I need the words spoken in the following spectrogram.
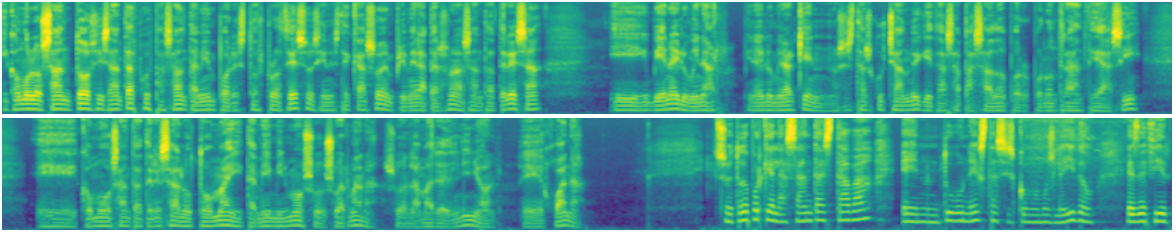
Y cómo los santos y santas pues pasaron también por estos procesos y en este caso en primera persona Santa Teresa y viene a iluminar, viene a iluminar quien nos está escuchando y quizás ha pasado por, por un trance así, eh, cómo Santa Teresa lo toma y también mismo su, su hermana, su, la madre del niño, eh, Juana. Sobre todo porque la santa estaba en, tuvo un éxtasis, como hemos leído. Es decir,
